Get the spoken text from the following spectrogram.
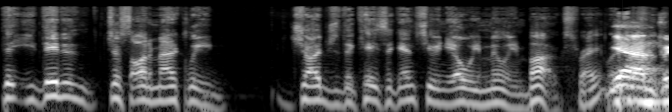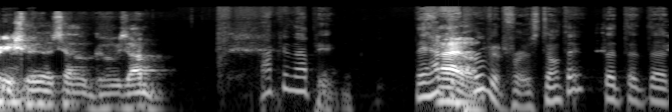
the they didn't just automatically judge the case against you and you owe me a million bucks, right? Like, Yeah, I'm pretty sure that's how it goes. I'm. How can that be? They have to prove it first, don't they? That that that.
